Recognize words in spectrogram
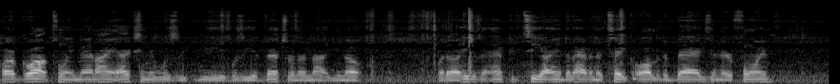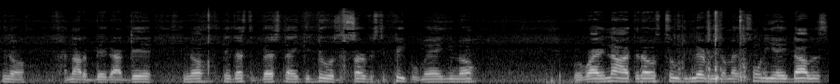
hard go out to him, man. I ain't asking it was he was he a veteran or not, you know. But uh, he was an amputee. I ended up having to take all of the bags in there for him. You know, not a big idea. You know, I think that's the best thing you can do is a service to people, man. You know. But right now, after those two deliveries, I'm at twenty-eight dollars.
